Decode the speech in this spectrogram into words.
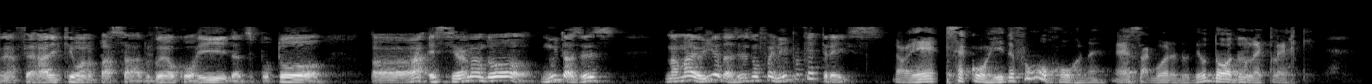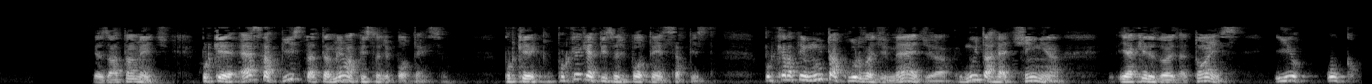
Né? A Ferrari que o ano passado ganhou corrida, disputou. esse ano andou muitas vezes, na maioria das vezes não foi nem porque três. Não, essa corrida foi um horror, né? Essa agora deu dó do Leclerc. Exatamente. Porque essa pista também é uma pista de potência. Porque, por que, que é pista de potência essa pista? Porque ela tem muita curva de média, muita retinha, e aqueles dois retões, e o,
